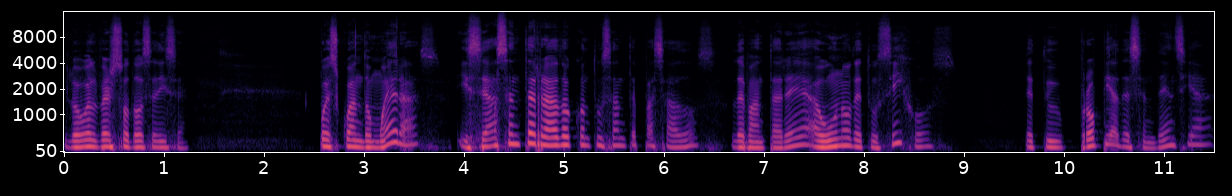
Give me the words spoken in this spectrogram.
Y luego el verso 12 dice, pues cuando mueras y seas enterrado con tus antepasados, levantaré a uno de tus hijos de tu propia descendencia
